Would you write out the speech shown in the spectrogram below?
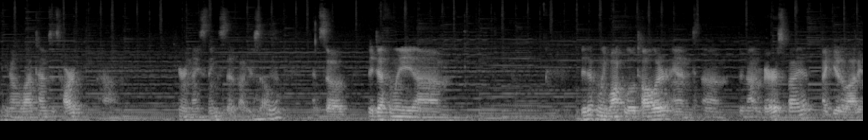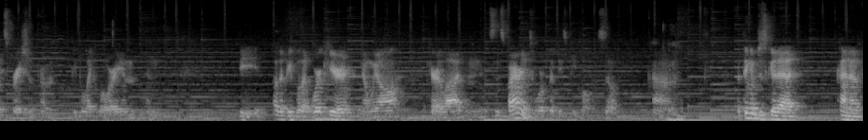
you know, a lot of times it's hard um, hearing nice things said about yourself. Yeah. And so they definitely um, they definitely walk a little taller, and um, they're not embarrassed by it. I get a lot of inspiration from people like Lori and, and the other people that work here. You know, we all care a lot, and it's inspiring to work with these people. So um, I think I'm just good at kind of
